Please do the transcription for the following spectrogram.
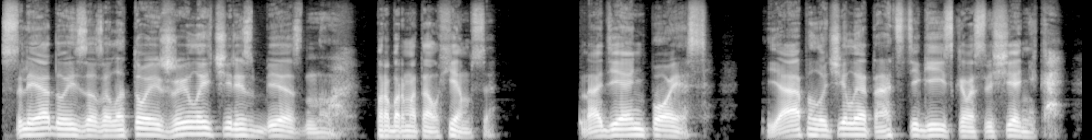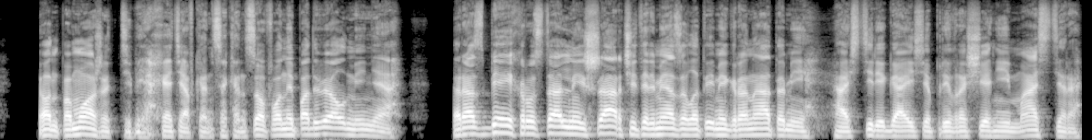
«Следуй за золотой жилой через бездну», — пробормотал Хемса. «Надень пояс. Я получил это от стигийского священника. Он поможет тебе, хотя в конце концов он и подвел меня. Разбей хрустальный шар четырьмя золотыми гранатами, остерегайся превращений мастера,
